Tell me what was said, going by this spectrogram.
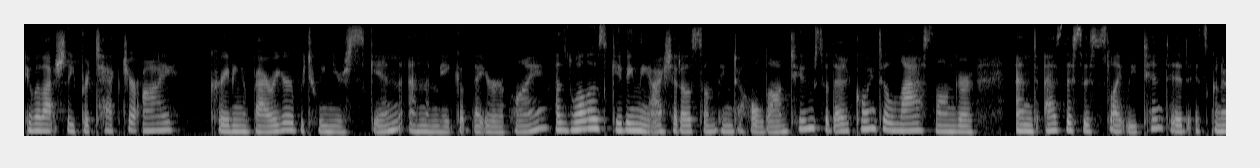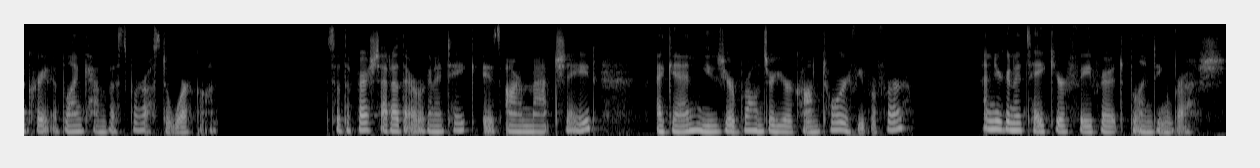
It will actually protect your eye creating a barrier between your skin and the makeup that you're applying, as well as giving the eyeshadows something to hold on to so they're going to last longer. And as this is slightly tinted, it's going to create a blank canvas for us to work on. So the first shadow that we're going to take is our matte shade. Again, use your bronzer, or your contour if you prefer. And you're going to take your favorite blending brush.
